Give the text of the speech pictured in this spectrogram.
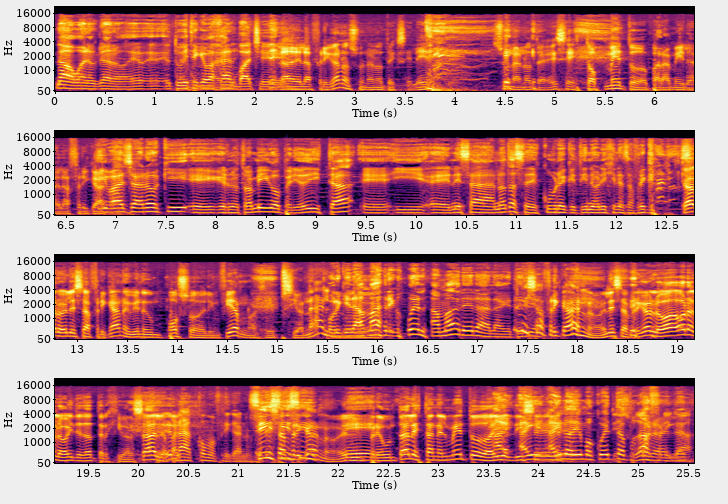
No, bueno, claro. eh, eh, tuviste que bajar. bache. La del africano es una nota excelente. es una nota, ese es top método para mí, la del africano. Iván Jaroski eh, es nuestro amigo, periodista, eh, y eh, en esa nota se descubre que tiene orígenes africanos. Claro, él es africano y viene de un pozo del infierno, excepcional. Porque la madre, ¿cómo es? La madre era la que Él es tenía. africano, él es africano. Lo va- ahora lo va a intentar tergiversar. Pero pará, como africano. Sí, él es sí, sí. africano. Él Eh, preguntale, está en el método, ahí, Ahí, él dice. ahí- ahí nos dimos cuenta. de bueno, la-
